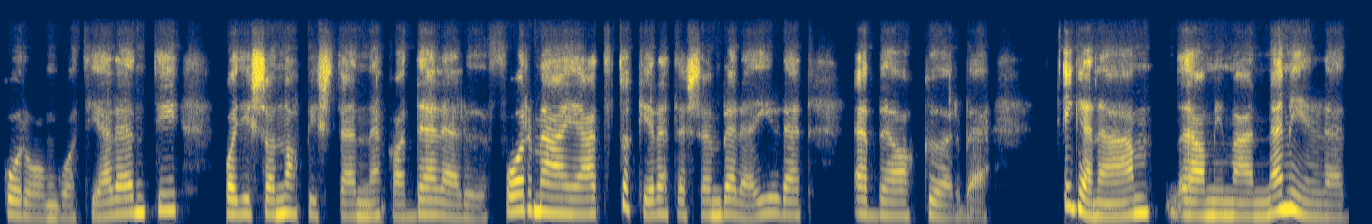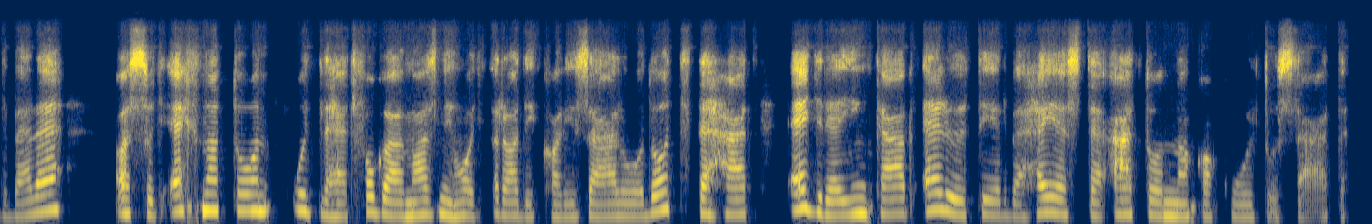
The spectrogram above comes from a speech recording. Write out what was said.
korongot jelenti, vagyis a napistennek a delelő formáját tökéletesen beleillet ebbe a körbe. Igen ám, de ami már nem illet bele, az, hogy Echnaton úgy lehet fogalmazni, hogy radikalizálódott, tehát egyre inkább előtérbe helyezte Átonnak a kultuszát.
